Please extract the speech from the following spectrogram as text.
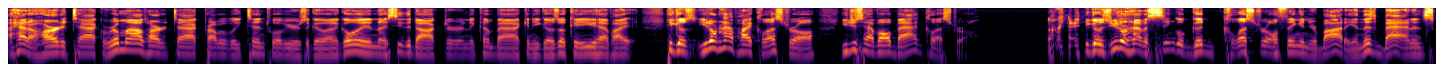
I had a heart attack, a real mild heart attack, probably 10, 12 years ago. And I go in and I see the doctor, and they come back, and he goes, "Okay, you have high." He goes, "You don't have high cholesterol. You just have all bad cholesterol." Okay. He goes, you don't have a single good cholesterol thing in your body, and this bad. And,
